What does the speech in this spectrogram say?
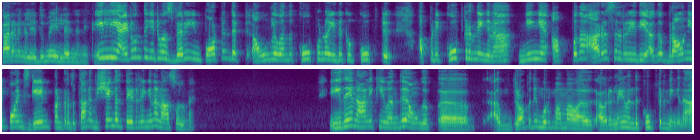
காரணங்கள் எதுவுமே இல்லைன்னு நினைக்கிறீங்க? இல்லையா I don't think it was very important that அவங்கள வந்து கூப்பிடணும் இதுக்கு கூப்பிட்டு. அப்படி கூப்பிட்டு இருந்தீங்கன்னா நீங்க அப்பதான் அரசியல் ரீதியாக ப்ரௌனி பாயிண்ட்ஸ் கெயின் பண்றதுக்கான விஷயங்கள் தேடுறீங்கன்னு நான் சொல்லுவேன் இதே நாளைக்கு வந்து அவங்க திரௌபதி முர்மு அம்மா அவ- அவர்களையும் வந்து கூப்பிட்டு இருந்தீங்கன்னா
